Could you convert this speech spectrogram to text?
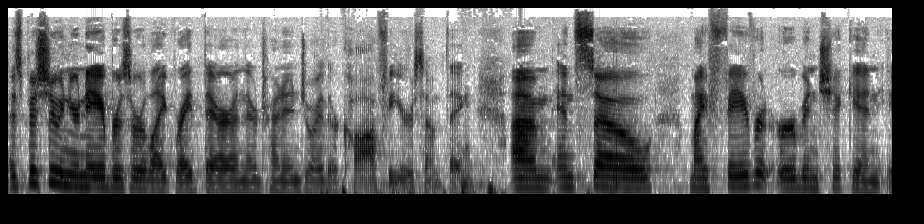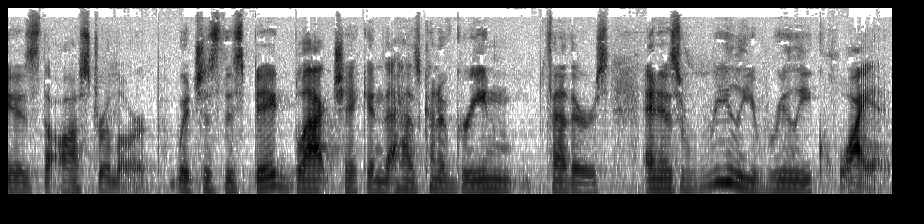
especially when your neighbors are like right there and they're trying to enjoy their coffee or something. Um, and so my favorite urban chicken is the Australorp, which is this big black chicken that has kind of green feathers and is really, really quiet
